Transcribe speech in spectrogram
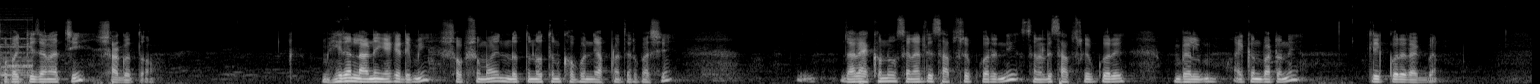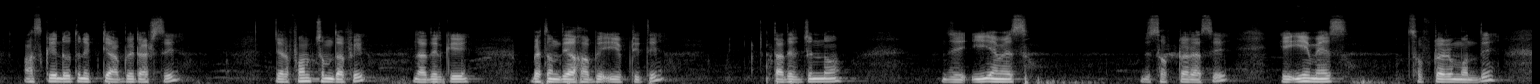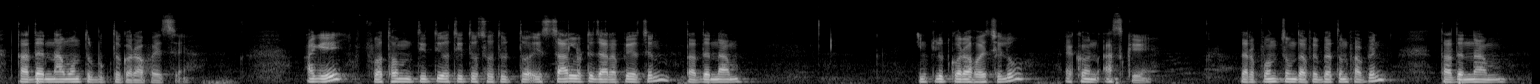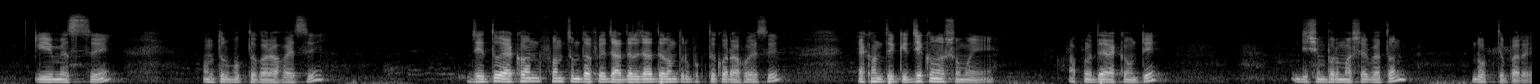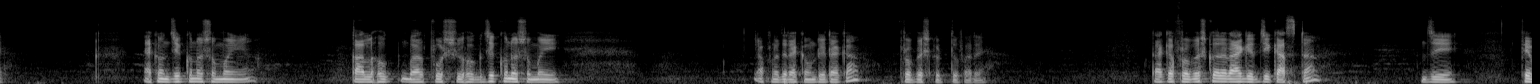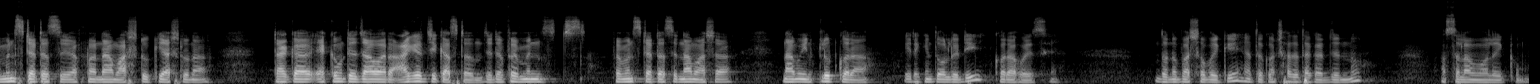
সবাইকে জানাচ্ছি স্বাগত। মিহিরান লার্নিং একাডেমি সবসময় নতুন নতুন খবর নিয়ে আপনাদের পাশে। যারা এখনও চ্যানেলটি সাবস্ক্রাইব করেনি চ্যানেলটি সাবস্ক্রাইব করে বেল আইকন বাটনে ক্লিক করে রাখবেন। আজকে নতুন একটি আপডেট আসছে, যারা পঞ্চম দাফে যাদেরকে বেতন দেওয়া হবে ইএফটিতে তাদের জন্য যে ইএমএস যে সফটওয়্যার আছে এই ইএমএস সফটওয়্যারের মধ্যে তাদের নাম অন্তর্ভুক্ত করা হয়েছে। আগে প্রথম তৃতীয় তৃতীয়, চতুর্থ এই চার লটে যারা পেয়েছেন, তাদের নাম ইনক্লুড করা হয়েছিল। এখন আজকে যারা পঞ্চম দাপে বেতন পাবেন, তাদের নাম ইএমএসে অন্তর্ভুক্ত করা হয়েছে। যেহেতু এখন পঞ্চম দাপে যাদের যাদের অন্তর্ভুক্ত করা হয়েছে, এখন থেকে যে কোনো সময়ে আপনাদের অ্যাকাউন্টে ডিসেম্বর মাসের বেতন ঢুকতে পারে। এখন যে কোনো সময় কাল হোক বা পরশু হোক, যে কোনো সময় আপনাদের অ্যাকাউন্টে টাকা প্রবেশ করতে পারে। টাকা প্রবেশ করার আগের যে কাজটা, যে পেমেন্ট স্ট্যাটাসে আপনার নাম আসলো কি আসলো না, টাকা অ্যাকাউন্টে যাওয়ার আগের যে কাজটা, যেটা পেমেন্ট পেমেন্ট স্ট্যাটাসে নাম আসা, নাম ইনক্লুড করা, এটা কিন্তু অলরেডি করা হয়েছে। ধন্যবাদ সবাইকে এতক্ষণ সাথে থাকার জন্য। আসসালামু আলাইকুম।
